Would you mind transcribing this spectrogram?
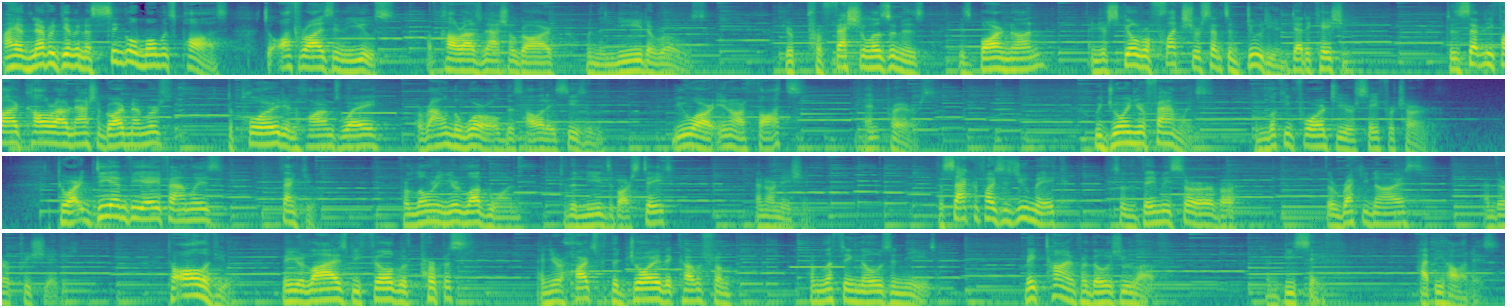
I have never given a single moment's pause to authorizing the use of Colorado's National Guard when the need arose. Your professionalism is, is bar none, and your skill reflects your sense of duty and dedication. To the 75 Colorado National Guard members deployed in harm's way around the world this holiday season, you are in our thoughts and prayers. We join your families in looking forward to your safe return. To our DMVA families, thank you for loaning your loved one to the needs of our state and our nation. The sacrifices you make so that they may serve are they're recognized and they're appreciated. To all of you, may your lives be filled with purpose and your hearts with the joy that comes from, from lifting those in need. Make time for those you love and be safe. Happy holidays.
